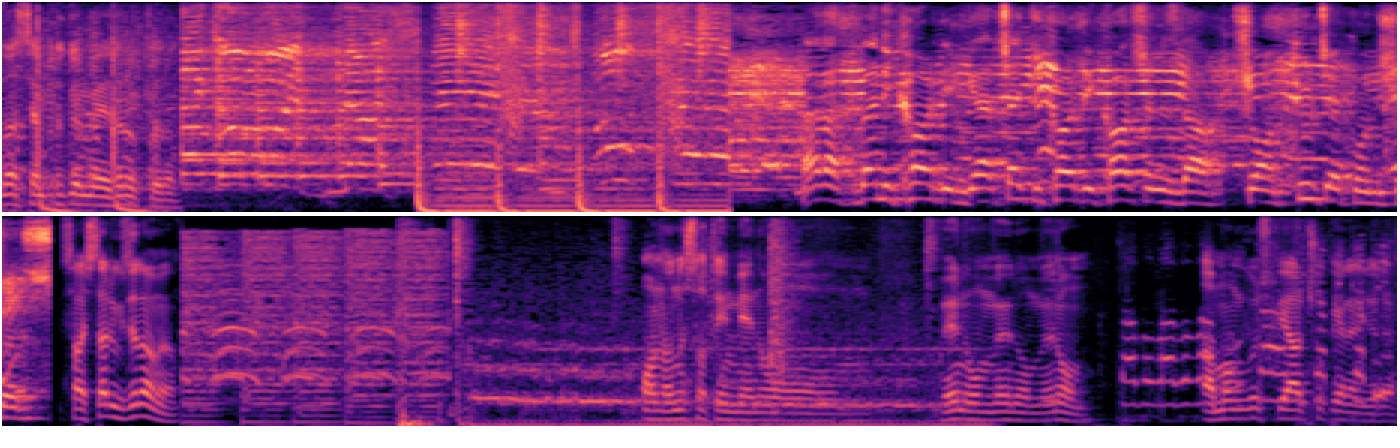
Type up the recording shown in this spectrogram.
Buradan sempatik meydan okuyorum. Evet Ben Icardi'yim. Gerçek Icardi karşınızda. Şu an Türkçe konuşuyorum. Saçlar güzel ama. Ananı satayım Venom. Venom, Venom, Venom. Among Us VR çok eğlenceli.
